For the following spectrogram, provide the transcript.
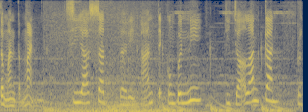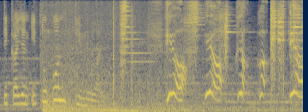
teman-temannya. Siasat dari Antek Company dijalankan. Pertikaian itu pun dimulai. Hiya, hiya, hiya, ha, hiya.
